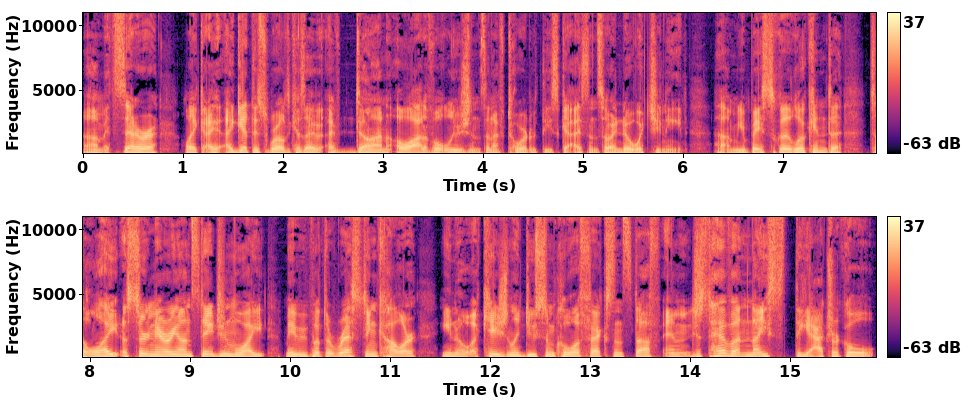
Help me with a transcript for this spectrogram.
um, etc. Like I, I, get this world because I've, I've, done a lot of illusions and I've toured with these guys, and so I know what you need. Um, you're basically looking to to light a certain area on stage in white, maybe put the rest in color, you know, occasionally do some cool effects and stuff, and just have a nice theatrical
